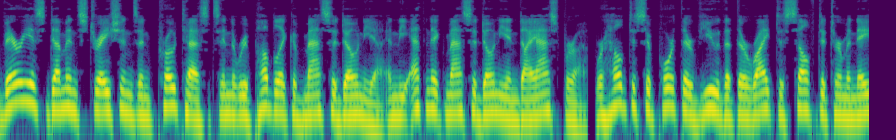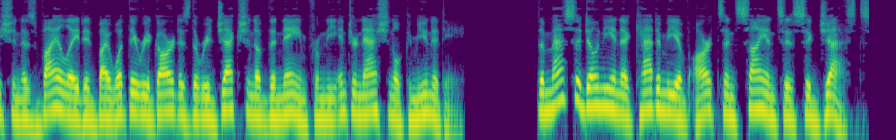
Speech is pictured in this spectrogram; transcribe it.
Various demonstrations and protests in the Republic of Macedonia and the ethnic Macedonian diaspora, were held to support their view that their right to self-determination is violated by what they regard as the rejection of the name from the international community. The Macedonian Academy of Arts and Sciences suggests,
